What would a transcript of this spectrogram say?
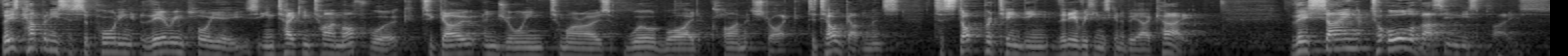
These companies are supporting their employees in taking time off work to go and join tomorrow's worldwide climate strike, to tell governments to stop pretending that everything's going to be okay. They're saying to all of us in this place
